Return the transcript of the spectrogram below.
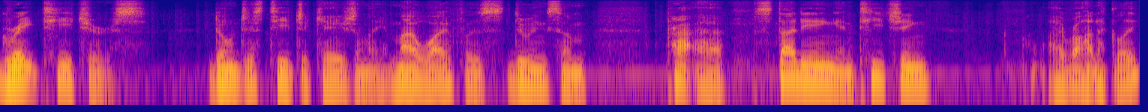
Great teachers don't just teach occasionally. My wife was doing some uh, studying and teaching, ironically,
